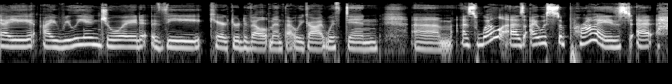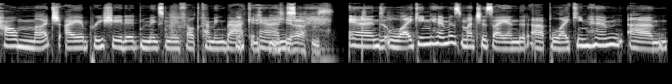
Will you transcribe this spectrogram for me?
I I really enjoyed the character development that we got with Din, um, as well as I was surprised at how much I appreciated Migs Mayfeld coming back and yes and liking him as much as I ended up liking him um,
